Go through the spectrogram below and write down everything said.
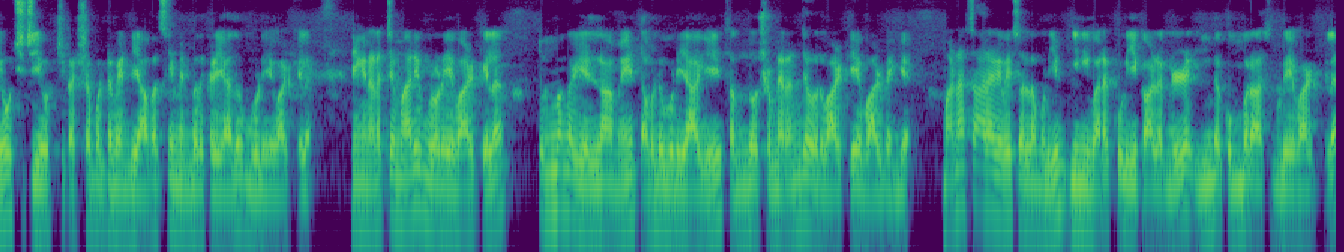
யோசிச்சு யோசிச்சு கஷ்டப்பட வேண்டிய அவசியம் என்பது கிடையாது உங்களுடைய வாழ்க்கையில. நீங்க நினைச்ச மாதிரி உங்களுடைய வாழ்க்கையில துன்பங்கள் எல்லாமே தவிடுபடியாகி சந்தோஷம் நிறைஞ்ச ஒரு வாழ்க்கையை வாழ்வீங்க. மனசாராகவே சொல்ல முடியும் இனி வரக்கூடிய காலங்களில் இந்த கும்பராசினுடைய வாழ்க்கையில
